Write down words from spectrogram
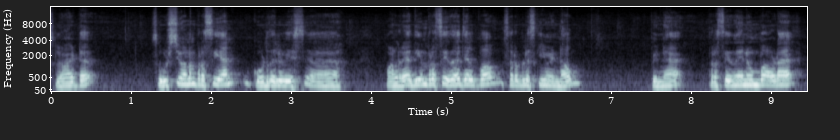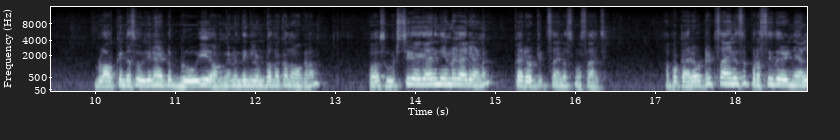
സ്ലോ ആയിട്ട് സൂക്ഷിച്ച് വേണം പ്രസ് ചെയ്യാൻ. കൂടുതൽ വളരെയധികം പ്രസ് ചെയ്താൽ ചിലപ്പോൾ സെർബിൾ സ്കീം ഉണ്ടാവും. പിന്നെ പ്രസ് ചെയ്യുന്നതിന് മുമ്പ് അവിടെ ബ്ലോക്കിന്റെ സൂചനയായിട്ട് ബ്രൂയിയോ അങ്ങനെ എന്തെങ്കിലും ഉണ്ടോ എന്നൊക്കെ നോക്കണം. അപ്പോൾ സൂക്ഷിച്ച് കൈകാര്യം ചെയ്യേണ്ട കാര്യമാണ് കരോട്ടിഡ് സൈനസ് മസാജ് അപ്പോൾ കരോട്ടിഡ് സൈനസ് പ്രസ് ചെയ്ത് കഴിഞ്ഞാൽ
